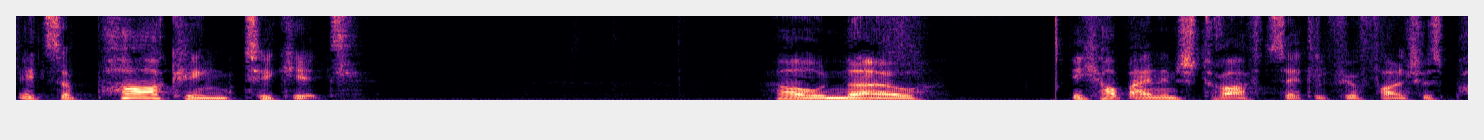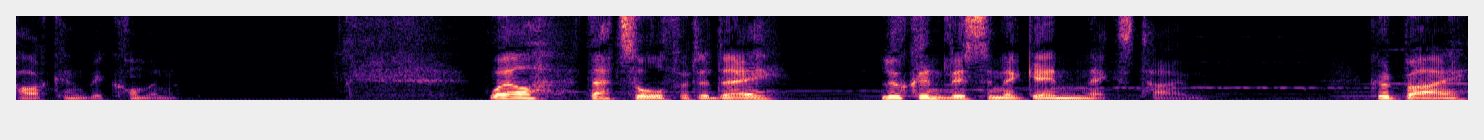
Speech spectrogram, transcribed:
It's a parking ticket. Oh no. Ich habe einen Strafzettel für falsches Parken bekommen. Well, that's all for today. Look and listen again next time. Goodbye.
